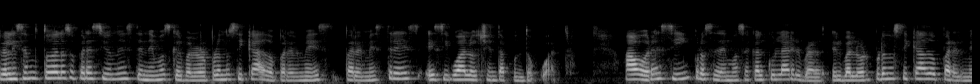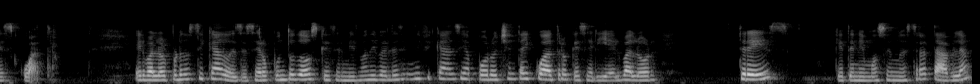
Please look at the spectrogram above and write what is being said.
Realizando todas las operaciones, tenemos que el valor pronosticado para el mes, para el mes 3 es igual a 80.4. Ahora sí, procedemos a calcular el, valor pronosticado para el mes 4. El valor pronosticado es de 0.2, que es el mismo nivel de significancia, por 84, que sería el valor 3 que tenemos en nuestra tabla.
